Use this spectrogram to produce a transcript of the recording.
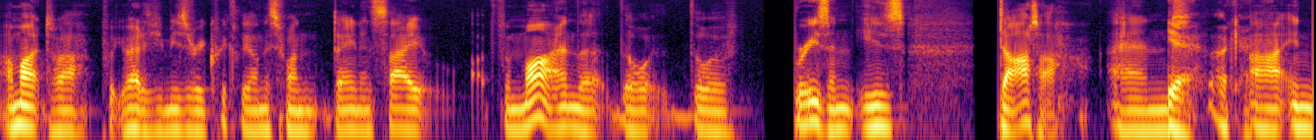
I might uh, put you out of your misery quickly on this one, Dean, and say, for mine, the the the reason is data and yeah. Okay. uh, in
